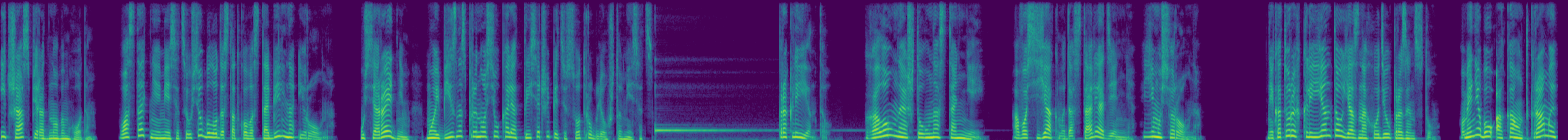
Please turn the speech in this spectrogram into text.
і час перад новым годам. У астатнія месяцы ўсё было дастаткова стабільна і роўна. У сярэднім мой бізнес прыносіў каля 1500 рублёў штомесяц пра кліентаў. Галоўнае, што ў нас танней. А вось як мы дасталі адзенне, ім усё роўна. Некаторых кліентаў я знаходзіў праз інсту. У мяне быў аккаунт крамы,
